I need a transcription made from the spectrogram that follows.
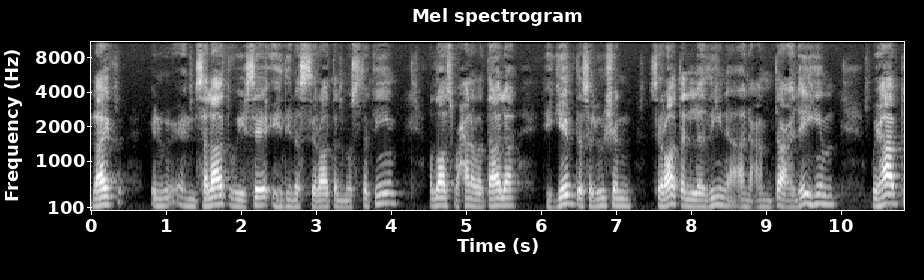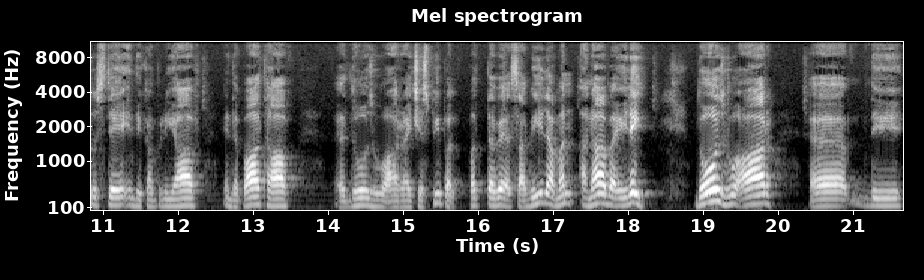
Like in, in Salat, we say, Ihdina Sirat al Mustaqim. Allah subhanahu wa ta'ala, He gave the solution, Sirat al Ladina an'amta alayhim. We have to stay in the company of, in the path of uh, those who are righteous people. وَاتَّبِعْ سَبِيلَ مَنْ أَنَابَ إِلَيْهِ Those who are uh, the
